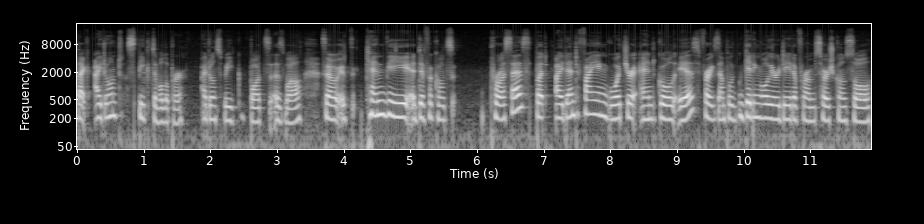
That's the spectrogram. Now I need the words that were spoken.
like, I don't speak developer. I don't speak bots as well. So it can be a difficult process, but identifying what your end goal is, for example, getting all your data from Search Console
